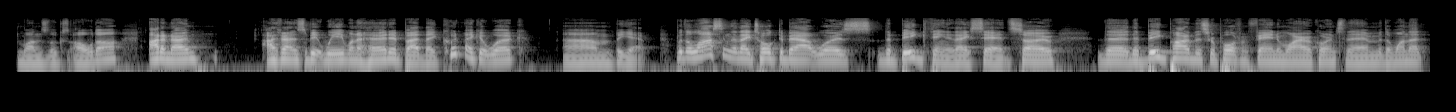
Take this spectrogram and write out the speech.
one looks older. I don't know. I found it's a bit weird when I heard it, but they could make it work. Um, but yeah. But the last thing that they talked about was the big thing that they said. So the the big part of this report from Fandom Wire, according to them, the one that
